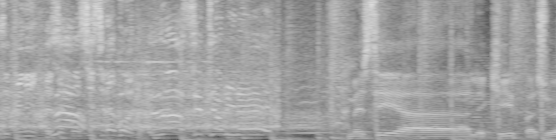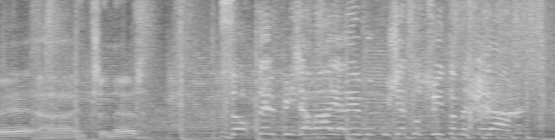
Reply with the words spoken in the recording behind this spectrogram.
C'est fini, et cette fois-ci c'est la bonne. Là, c'est terminé Merci à l'équipe, à jouer, à l'entraîneur. Sortez le pyjama et allez vous coucher tout de suite, messieurs dames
